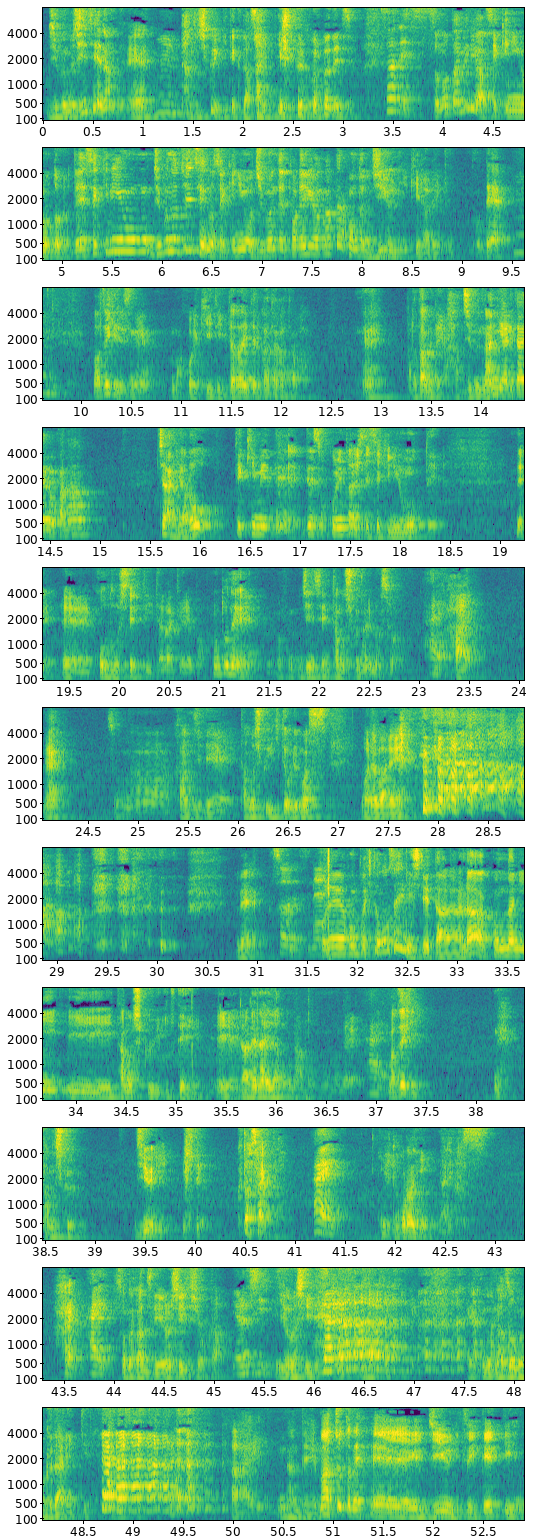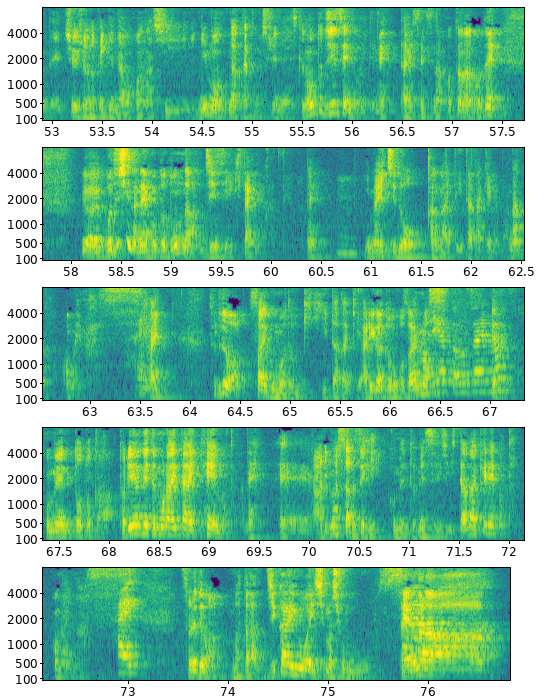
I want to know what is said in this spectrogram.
自分の人生なんでね、うん。楽しく生きてくださいっていうところですよ。そうです。そのためには責任を取る。で責任を自分の人生の責任を自分で取れるようになったら本当に自由に生きられるので、うん。まあ、ぜひですね、まあ、これ聞いていただいている方々は、ね、改めてあ自分何やりたいのかな？じゃあやろうって決めてでそこに対して責任を持ってで、えー行動していっていただければ本当ね人生楽しくなりますよ。はい、はいね。そんな感じで楽しく生きております。我々。ね。そうですね。これ本当人のせいにしてたらこんなにえー楽しく生きてえーられないだろうなと思うので、はい。まあ、ぜひ、ね、楽しく自由に生きてくださいはい。というところになります。はい、はい。そんな感じでよろしいでしょうか？よろしいです。よろしいですね、この謎のくだりっていうのがねはい、なんで、まあちょっとね、えー自由についてっていうので、抽象的なお話にもなったかもしれないですけど、本当人生においてね、大切なことなので、ご自身がね、本当どんな人生生きたいのかっていうのをね、うん今一度考えていただければなと思います。はいそれでは、最後までお聞きいただきありがとうございます。ありがとうございねますコメントとか取り上げてもらいたいテーマとかね、えーありましたらぜひコメントメッセージいただければと思います。はいそれではまた次回お会いしましょう。さようなら。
